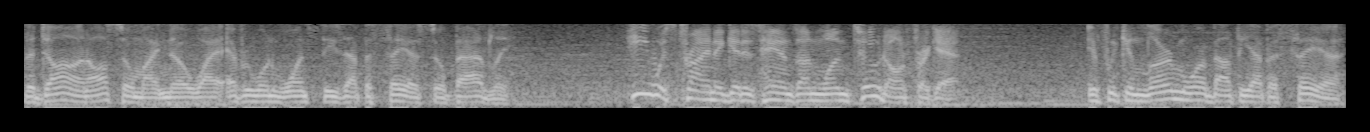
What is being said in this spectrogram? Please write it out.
The Don also might know why everyone wants these Apatheias so badly. He was trying to get his hands on one too, don't forget. If we can learn more about the Apatheia,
